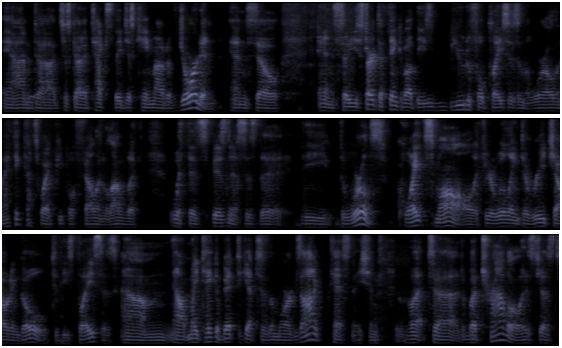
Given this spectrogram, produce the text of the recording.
and uh, just got a text. They just came out of Jordan. And so and so you start to think about these beautiful places in the world and i think that's why people fell in love with with this business is the the the world's quite small if you're willing to reach out and go to these places. Um, now it might take a bit to get to the more exotic destinations but uh, but travel is just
